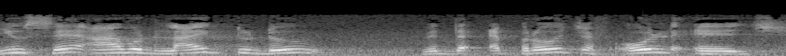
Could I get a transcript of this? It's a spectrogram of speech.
you say, I would like to do with the approach of old age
